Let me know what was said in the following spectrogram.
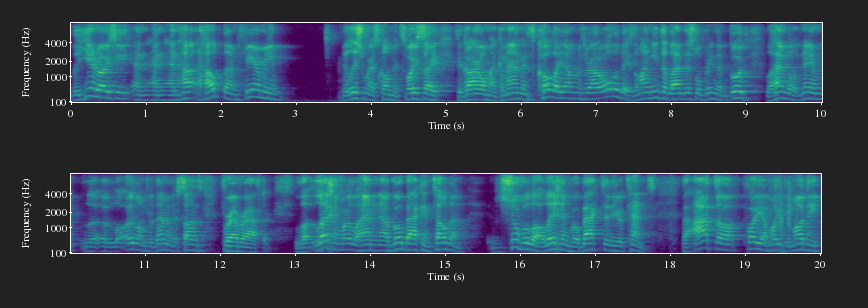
leyiroisi and and and help them fear me Bilishmer is called mitzvoisai to guard all my commandments. Kol hayam throughout all the days. L'man yitav This will bring them good. Lahem v'levneim uh, la'olam for them and their sons forever after. Lechem or lahem. Now go back and tell them. Shuvu lechem. Go back to your tents. Va'ata poya moidi modi.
